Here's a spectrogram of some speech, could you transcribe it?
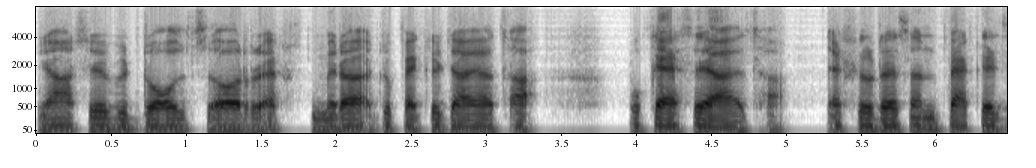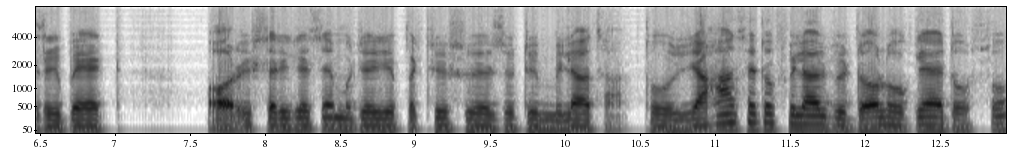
यहाँ से विड्रॉल्स और मेरा जो पैकेज आया था, वो कैसे आया था? एक्सलेशन पैकेज रिबेट और इस तरीके से मुझे ये 25 यू मिला था। तो यहाँ से तो फ़िलहाल विड्रॉल हो गया है दोस्तों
